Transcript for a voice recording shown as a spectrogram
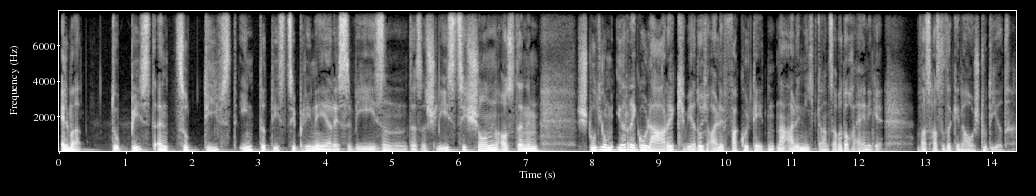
Elmar, du bist ein zutiefst interdisziplinäres Wesen. Das erschließt sich schon aus deinem Studium Irregulare quer durch alle Fakultäten. Na, alle nicht ganz, aber doch einige. Was hast du da genau studiert?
